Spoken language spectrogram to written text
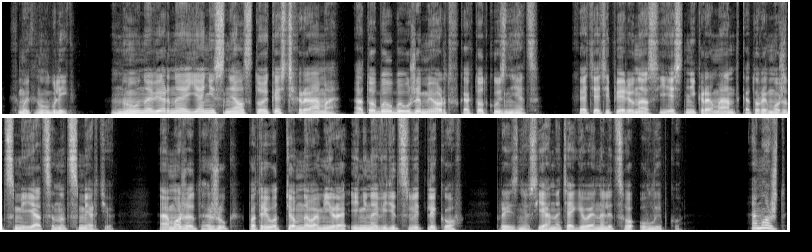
— хмыкнул Блик. «Ну, наверное, я не снял стойкость храма, а то был бы уже мертв, как тот кузнец. Хотя теперь у нас есть некромант, который может смеяться над смертью. А может, жук — патриот темного мира и ненавидит светляков», — произнес я, натягивая на лицо улыбку. «А может,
